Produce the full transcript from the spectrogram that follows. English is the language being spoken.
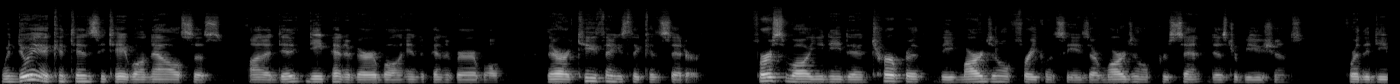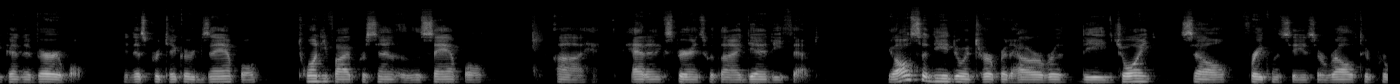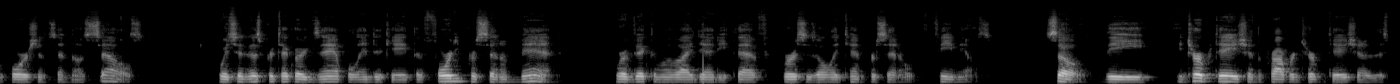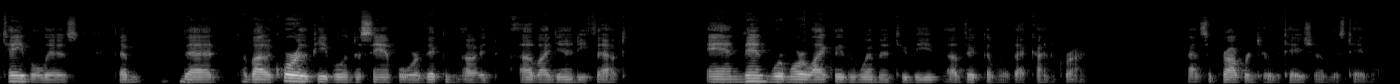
When doing a contingency table analysis on a de dependent variable and independent variable, there are two things to consider. First of all, you need to interpret the marginal frequencies or marginal percent distributions for the dependent variable. In this particular example, 25% of the sample uh, had an experience with an identity theft. You also need to interpret, however, the joint cell frequencies or relative proportions in those cells, which in this particular example indicate that 40% of men were a victim of identity theft versus only 10% of females. So the interpretation, the proper interpretation of this table is that, that about a quarter of the people in the sample were victims of, of identity theft, and men were more likely than women to be a victim of that kind of crime. That's the proper interpretation of this table.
